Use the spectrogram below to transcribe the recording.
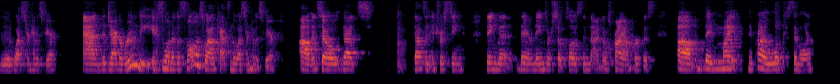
the Western Hemisphere, and the jaguarundi is one of the smallest wild cats in the Western Hemisphere. Um, and so that's that's an interesting thing that their names are so close, and that that was probably on purpose. Um, they might they probably look similar.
